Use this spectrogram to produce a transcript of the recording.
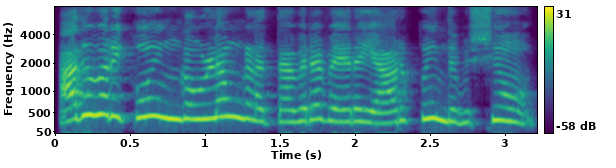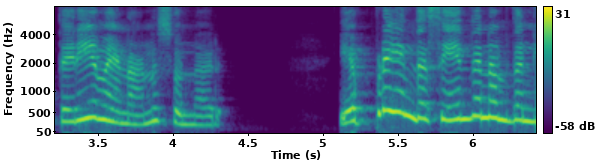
அது வரைக்கும் இங்க உள்ளவங்களை தவிர வேற யாருக்கும் இந்த விஷயம் தெரிய வேணான்னு சொன்னாரு. எப்படி இந்த சேந்தனம்தன்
